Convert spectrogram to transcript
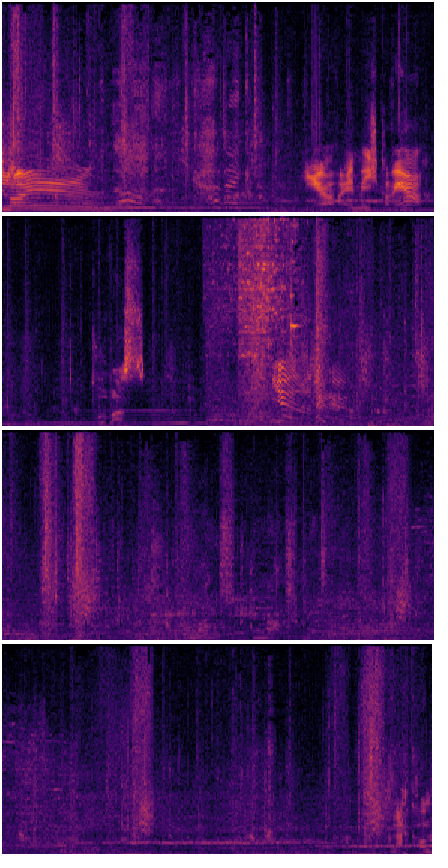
Nein! Hier, heil mich, komm her! Tu was. Ja, danke! Na komm.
